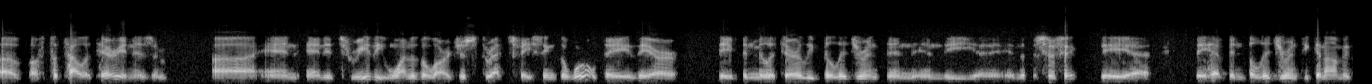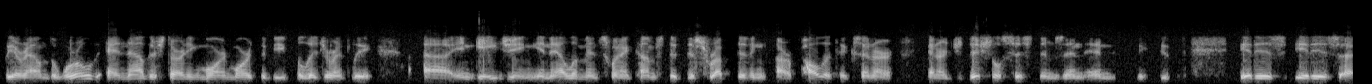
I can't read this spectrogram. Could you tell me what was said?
of, of totalitarianism, uh, and and it's really one of the largest threats facing the world. They they are They've been militarily belligerent in in the uh, in the Pacific. They uh, they have been belligerent economically around the world, and now they're starting more and more to be belligerently uh, engaging in elements when it comes to disrupting our politics and our and our judicial systems. And and it is it is uh,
